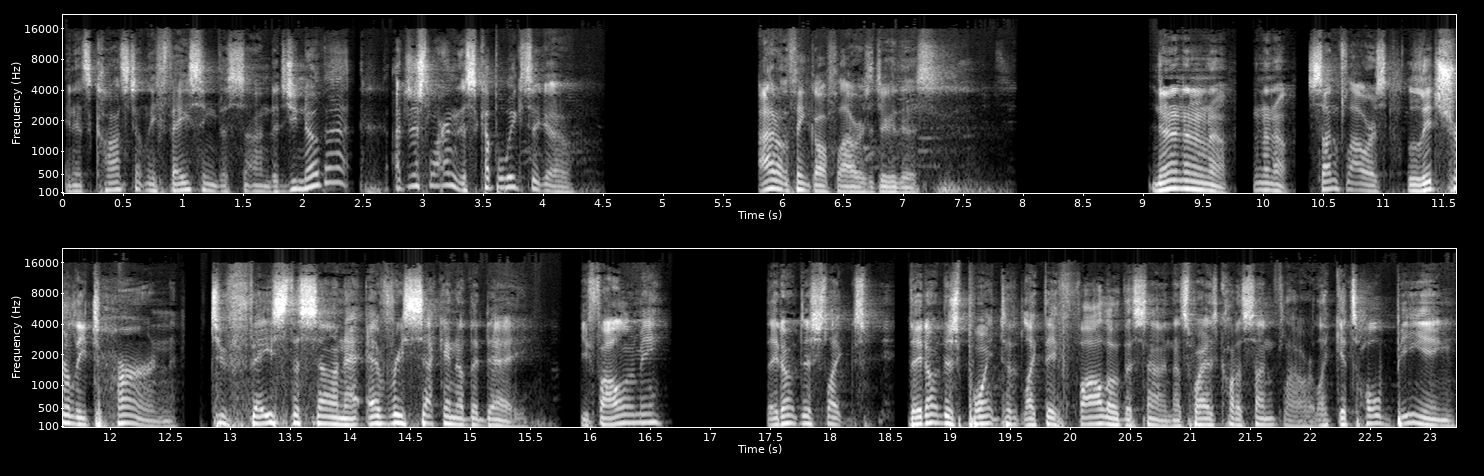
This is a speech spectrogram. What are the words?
And it's constantly facing the sun. Did you know that? I just learned this a couple weeks ago. I don't think all flowers do this. No, no, no, no, no, no, no. Sunflowers literally turn to face the sun at every second of the day. You follow me? They don't just like they don't just point to like they follow the sun. That's why it's called a sunflower. Like its whole being.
